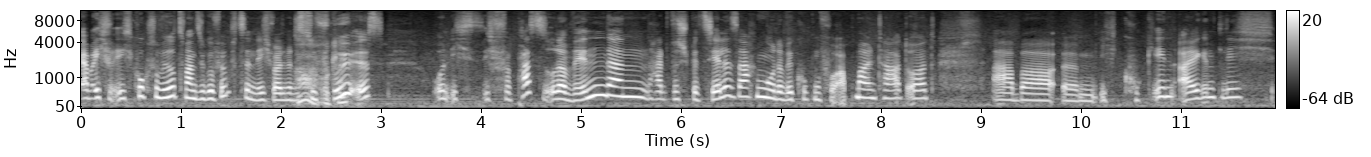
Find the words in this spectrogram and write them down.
aber ich, ich guck sowieso 20.15 Uhr nicht, weil mir das Ah, zu okay. früh ist. Und ich, ich verpasse es. Oder wenn, dann hat was spezielle Sachen oder wir gucken vorab mal einen Tatort. Aber ähm, ich gucke ihn eigentlich,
